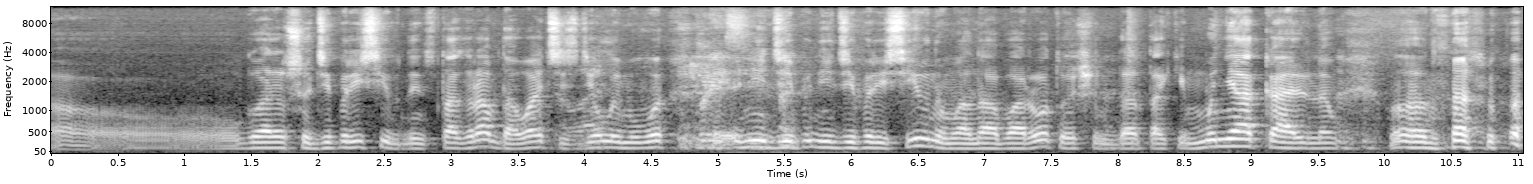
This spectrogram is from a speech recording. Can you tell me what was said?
говорят, что депрессивный Инстаграм, давайте сделаем его э, не, деп- не депрессивным, а наоборот, очень да, таким маниакальным. Э,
